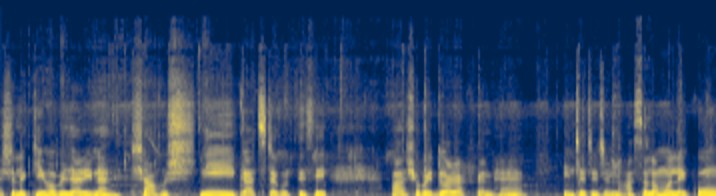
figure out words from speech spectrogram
আসলে কি হবে জানি না। সাহস নিয়ে এই কাজটা করতেছি। সবাই দোয়া রাখবেন হ্যাঁ? ইনচার্জের জন্য। আসসালামু আলাইকুম।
